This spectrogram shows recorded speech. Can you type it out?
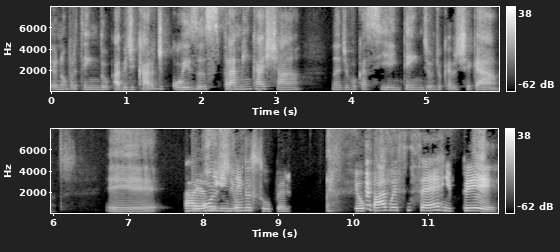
eu não pretendo abdicar de coisas para me encaixar na advocacia, entende onde eu quero chegar? É... Ai, Hoje amiga, entendo eu... super. Eu pago esse CRP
